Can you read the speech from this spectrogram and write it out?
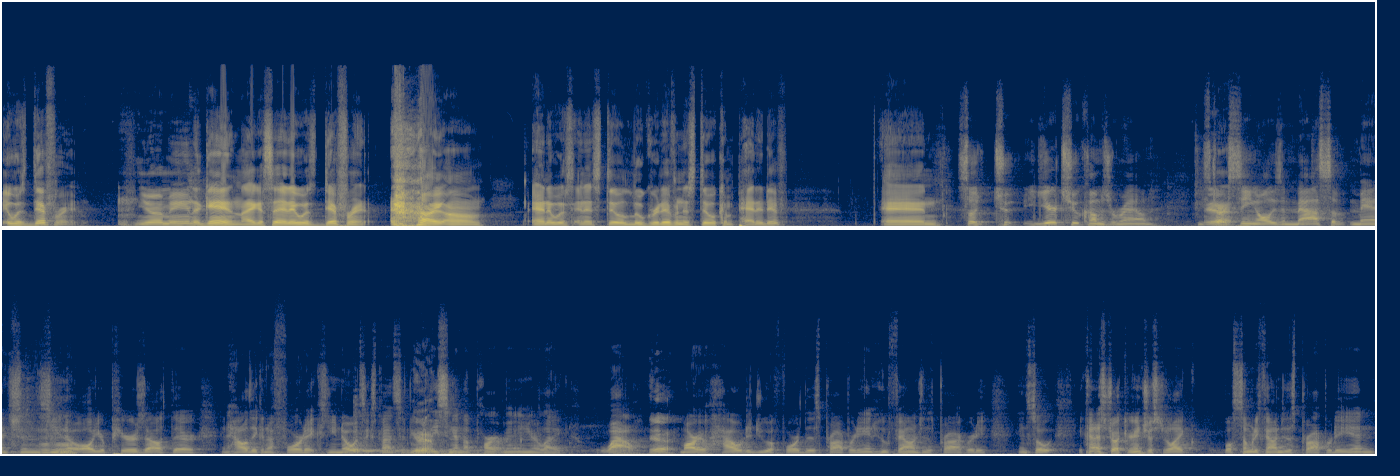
it was different. You know what I mean? Again, like I said, it was different. like, um, and it was, and it's still lucrative and it's still competitive. And So two, year two comes around. You start Yeah. Mm-hmm. seeing all these massive mansions, you know, all your peers out there, and how they can afford it because you know it's expensive. You're Yeah. leasing an apartment, and you're like, "Wow, Yeah. Mario, how did you afford this property, and who found you this property?" And so it kind of struck your interest. You're like, "Well, somebody found you this property, and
